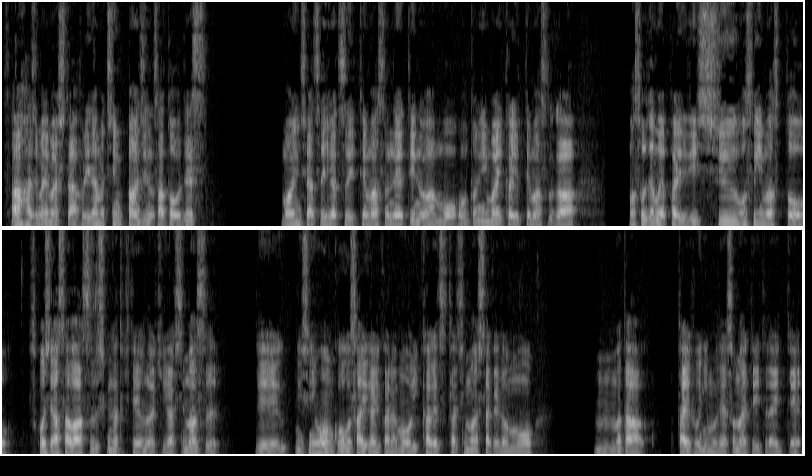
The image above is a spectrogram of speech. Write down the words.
さあ始まりました。フリーダムチンパンジーの佐藤です。毎日暑い日が続いてますねっていうのはもう本当に毎回言ってますが、まあそれでもやっぱり立秋を過ぎますと少し朝は涼しくなってきたような気がします。で、西日本豪雨災害からもう1ヶ月経ちましたけども、うん、また台風にもね、備えていただいて、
